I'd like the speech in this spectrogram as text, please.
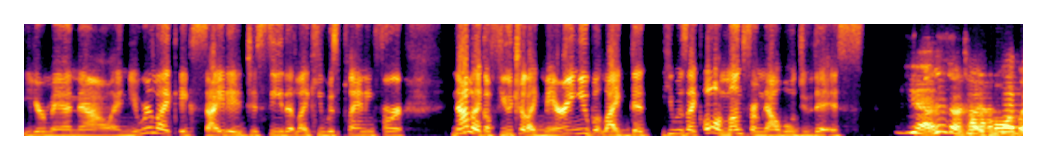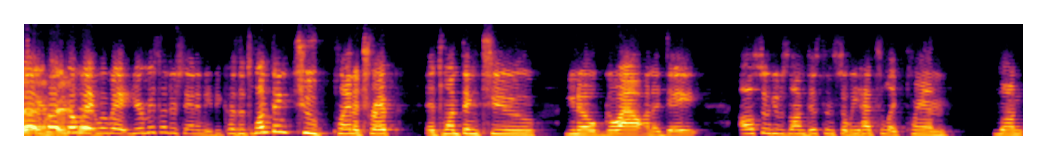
your man now, and you were like excited to see that like he was planning for not like a future like marrying you, but like that he was like, oh, a month from now we'll do this. Yes, think that but- ties more but, with, like, but, but, but wait, wait, wait. You're misunderstanding me because it's one thing to plan a trip. It's one thing to, you know, go out on a date. Also, he was long distance, so we had to like plan long.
